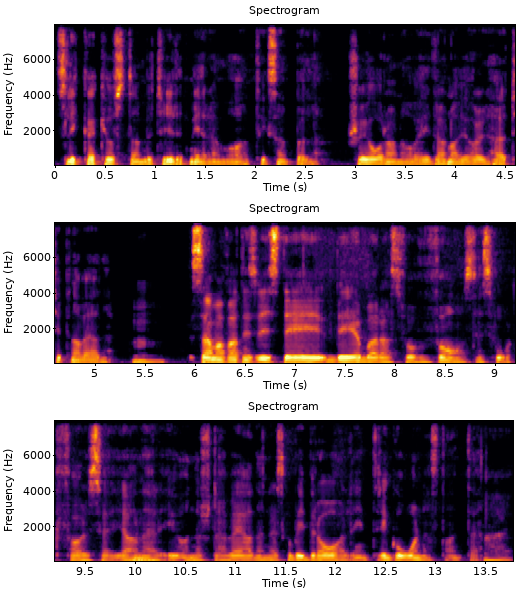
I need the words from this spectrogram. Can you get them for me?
slickar kusten betydligt mer än vad till exempel sjöorrarna och ejdrarna gör i den här typen av väder. Sammanfattningsvis, det är, det är bara så vansinnigt svårt att förutsäga när, i under sådär väder, när det ska bli bra eller inte. Det går nästan inte. nej.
